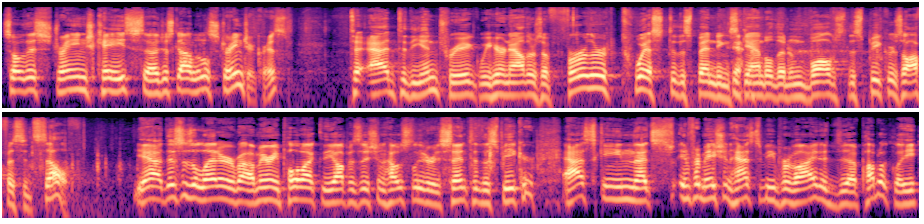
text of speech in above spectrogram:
So this strange case uh, just got a little stranger, Chris. To add to the intrigue, we hear now there's a further twist to the spending scandal yeah. that involves the Speaker's office itself. Yeah, this is a letter uh, Mary Polak, the opposition House leader, has sent to the Speaker asking that information has to be provided uh, publicly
